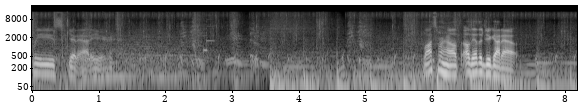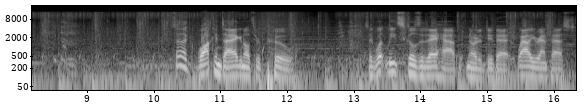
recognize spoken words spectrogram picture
Please get out of here. Lots more health. Oh, the other dude got out. Like walking diagonal through poo. It's like, what lead skills did they have in order to do that? Wow, you ran fast.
